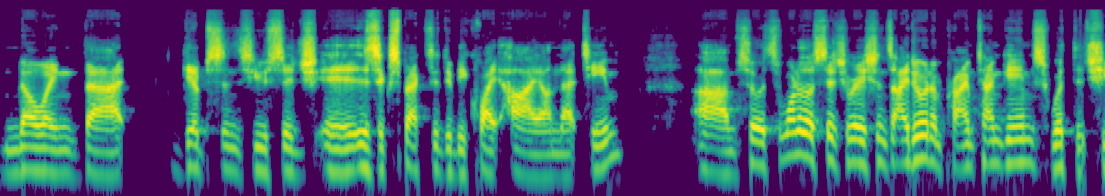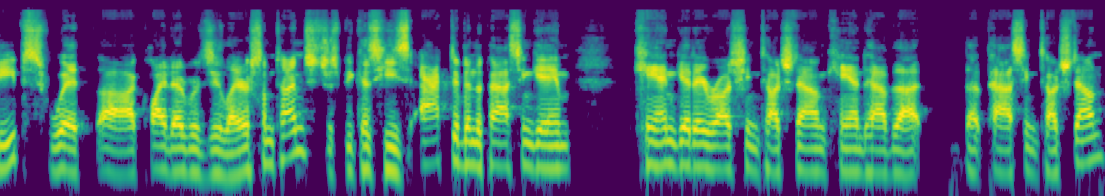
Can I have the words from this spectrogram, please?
knowing that Gibson's usage is expected to be quite high on that team. Um, so it's one of those situations. I do it in primetime games with the Chiefs with uh, Clyde Edwards-Helaire sometimes, just because he's active in the passing game, can get a rushing touchdown, can have that that passing touchdown.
